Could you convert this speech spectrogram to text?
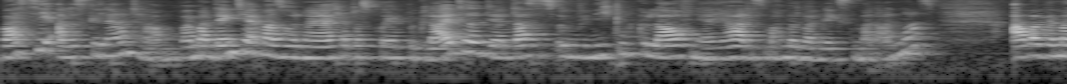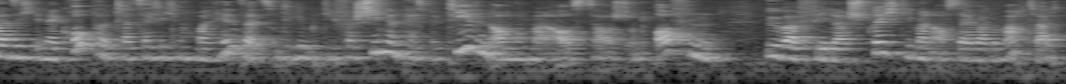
was sie alles gelernt haben. Weil man denkt ja immer so, naja, ich habe das Projekt begleitet, ja, das ist irgendwie nicht gut gelaufen, ja, ja, das machen wir beim nächsten Mal anders. Aber wenn man sich in der Gruppe tatsächlich nochmal hinsetzt und die, die verschiedenen Perspektiven auch nochmal austauscht und offen über Fehler spricht, die man auch selber gemacht hat,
